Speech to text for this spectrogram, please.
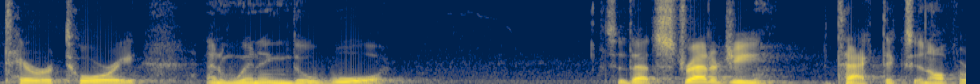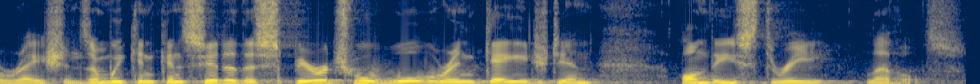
territory and winning the war. So that's strategy, tactics, and operations. And we can consider the spiritual war we're engaged in on these three levels.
